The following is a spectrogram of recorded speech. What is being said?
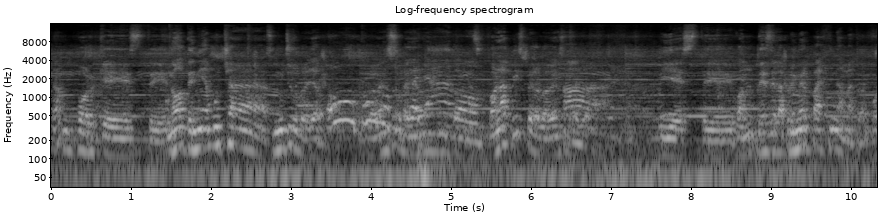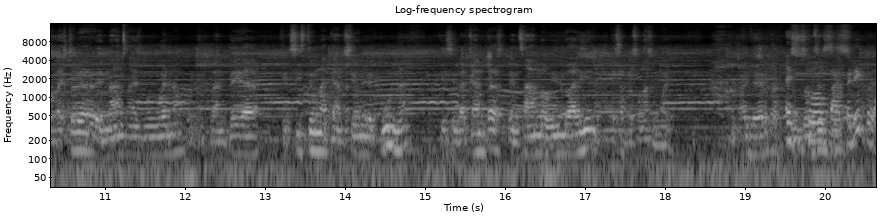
¿no? Porque, este, no, tenía muchas, muchos subrayados. ¡Oh, Lo cómo habían subrayado Con lápiz, pero lo habían subrayado. Ah, Y este, cuando- desde la primera página me atrapó. La historia de Nana es muy buena porque plantea que existe una canción de cuna que si la cantas pensando, viendo a alguien, esa persona se muere. Ay, verga. eso es como Entonces, para película.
